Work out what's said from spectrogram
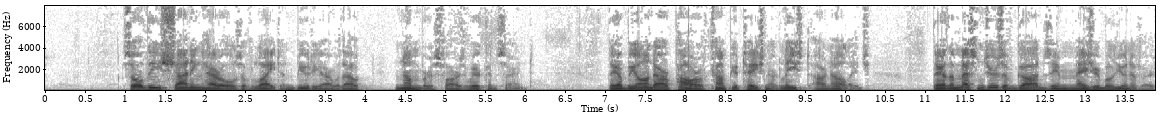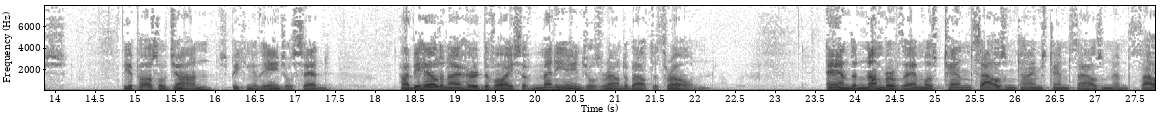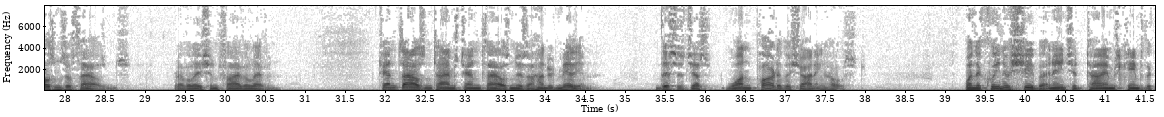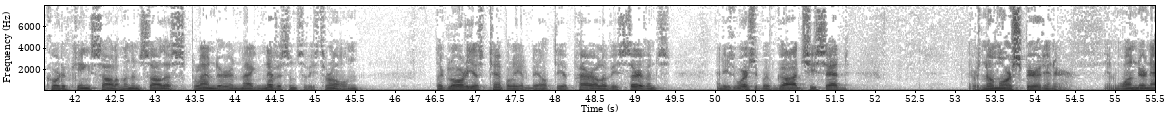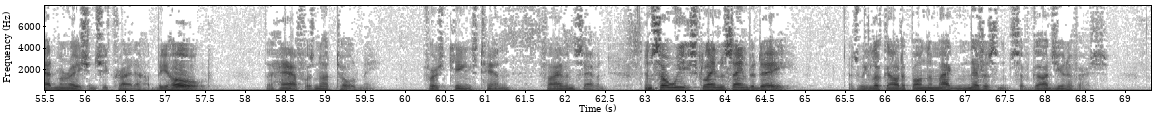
So these shining heralds of light and beauty are without number as far as we're concerned. They are beyond our power of computation, or at least our knowledge. They are the messengers of God's immeasurable universe. The Apostle John, speaking of the angels, said, I beheld and I heard the voice of many angels round about the throne, and the number of them was 10,000 times 10,000 and thousands of thousands. Revelation 5:11. 10,000 times 10,000 is a 100 million. This is just one part of the shining host. When the Queen of Sheba in ancient times came to the court of King Solomon and saw the splendor and magnificence of his throne, the glorious temple he had built, the apparel of his servants, and his worship of God, she said, There was no more spirit in her. In wonder and admiration she cried out, Behold, the half was not told me. 1 Kings 10, 5 and 7. And so we exclaim the same today as we look out upon the magnificence of God's universe.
